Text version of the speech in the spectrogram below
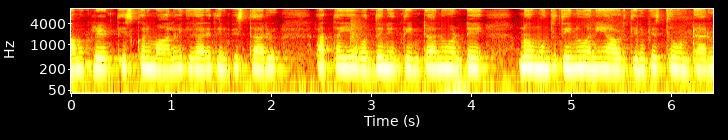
ఆమె ప్లేట్ తీసుకొని మాలవిక గారే తినిపిస్తారు. అత్తయ్య వద్దు నేను తింటాను అంటే నువ్వు ముందు తిను అని ఆవిడ తినిపిస్తూ ఉంటారు.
